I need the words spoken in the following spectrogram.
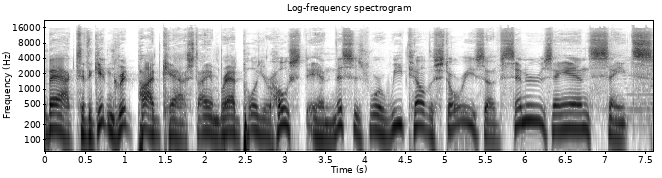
back to the Getting Grit podcast. I am Brad Pohl, your host, and this is where we tell the stories of sinners and saints.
